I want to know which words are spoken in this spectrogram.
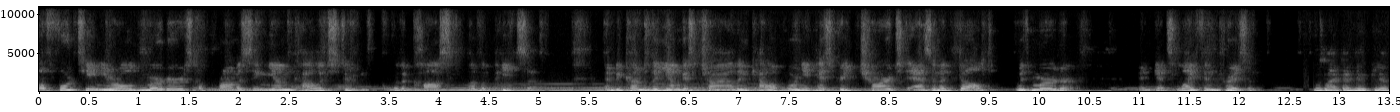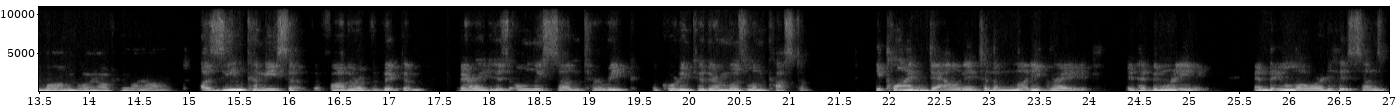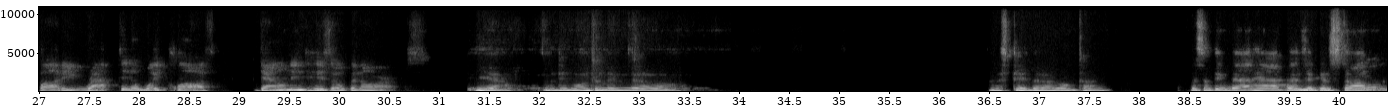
A 14 year old murders a promising young college student for the cost of a pizza and becomes the youngest child in California history charged as an adult with murder and gets life in prison. It was like a nuclear bomb going off in my heart. Azim Khamisa, the father of the victim, buried his only son Tariq according to their Muslim custom. He climbed down into the muddy grave. It had been raining and they lowered his son's body, wrapped in a white cloth, down into his open arms. Yeah, I didn't want to live there alone. I stayed there a long time. When something bad happens, it can stop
